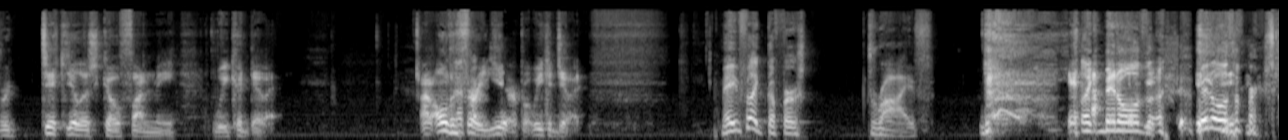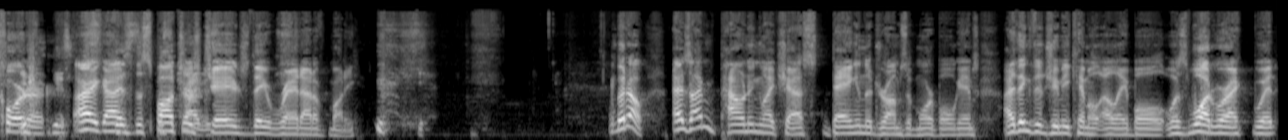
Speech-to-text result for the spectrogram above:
ridiculous GoFundMe, we could do it. Uh, only That's for a year, but we could do it. Maybe for like the first drive, Yeah. like middle of the middle of the first quarter. All right, guys, the sponsors changed. They ran out of money. But no, as I'm pounding my chest, banging the drums of more bowl games, I think the Jimmy Kimmel LA Bowl was one where I went,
